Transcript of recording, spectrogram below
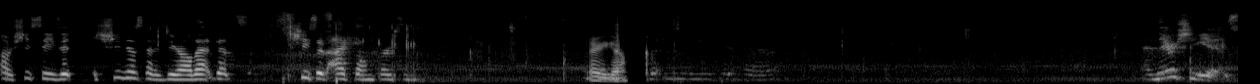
Oh, she sees it. She knows how to do all that. That's she's an iPhone person. There you go. And there she is.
